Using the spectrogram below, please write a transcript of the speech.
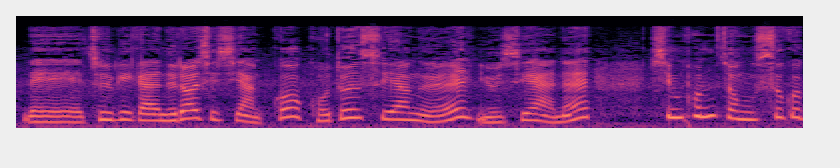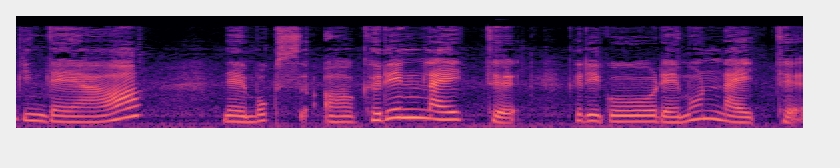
네, 줄기가 늘어지지 않고 고든 수영을 유지하는 신품종 수국인데요. 네, 목수, 어, 그린 라이트, 그리고 레몬 라이트.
